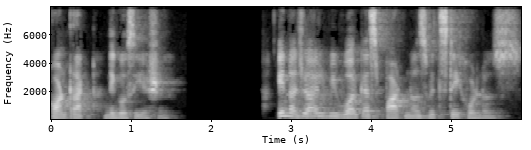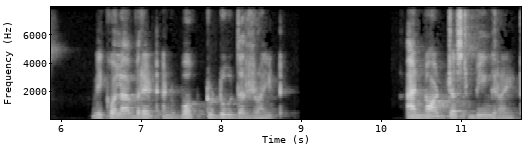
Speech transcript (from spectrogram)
contract negotiation. In Agile, we work as partners with stakeholders. We collaborate and work to do the right and not just being right.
